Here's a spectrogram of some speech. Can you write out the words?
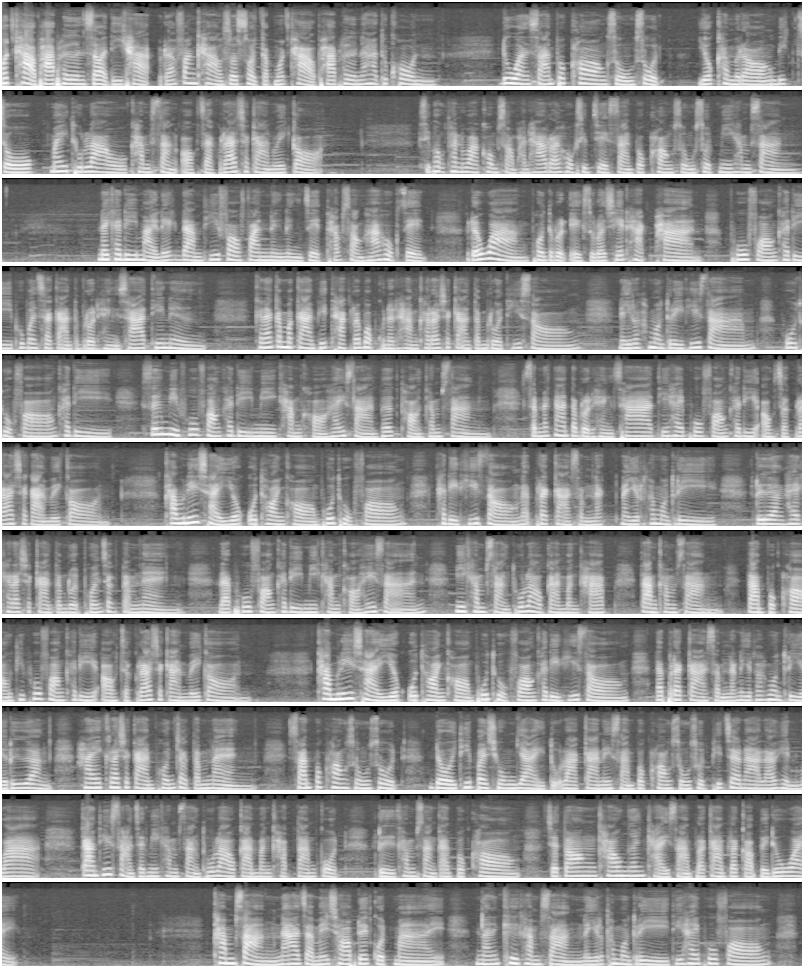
มดข่าวพาเพลิน สวัสดีค่ะ รับฟังข่าวสดๆ กับมดข่าวพาเพลินนะคะทุกคน ด่วนสารปกครองสูงสุด ยกคำร้องบิ๊กโจ๊ก ไม่ทุเลาคำสั่งออกจากราชการไว้ก่อน 16 ธันวาคม 2567 สารปกครองสูงสุดมีคำสั่ง ในคดีหมายเลขดำที่ฟอฟัน 117 ทับ 2567 ระหว่างพลตำรวจเอกสุรเชษฐ์หักพาน ผู้ฟ้องคดีผู้บัญชาการตำรวจแห่งชาติที่ 1 คณะกรรมการพิทักษ์ระบบคุณธรรมข้าราชการตำรวจที่ 2 ในรัฐมนตรีที่ 3 ผู้ถูกฟ้องคดี ซึ่งมีผู้ฟ้องคดีมีคำขอให้ศาลเพิกถอนคำสั่งสำนักงานตำรวจแห่งชาติที่ให้ผู้ฟ้องคดีออกจากราชการไว้ก่อนคำวินิจฉัยยกอุทธรณ์ของผู้ถูกฟ้อง คดีที่ 2 และประกาศสำนักนายรัฐมนตรี เรื่องให้ข้าราชการตำรวจพ้นจากตำแหน่ง และผู้ฟ้องคดีมีคำขอให้ศาลมีคำสั่งทุเลาการบังคับ ตามคำสั่ง ตามปกครองที่ผู้ฟ้องคดีออกจากราชการไว้ก่อนคำวินิจฉัยยกอุทธรณ์ของผู้ถูกฟ้องคดีที่ 2 และประกาศสำนักนายกรัฐมนตรีเรื่อง ให้ข้าราชการพ้นจากตำแหน่งศาลปกครองสูงสุด โดยที่ประชุมใหญ่ตุลาการในศาลปกครองสูงสุดพิจารณาแล้วเห็นว่า การที่ศาลจะมีคำสั่งทุเลาการบังคับตามกฎ หรือคำสั่งการปกครอง จะต้องเข้าเงื่อนไข 3 ประการประกอบไปด้วย คำสั่งน่าจะไม่ชอบด้วยกฎหมาย นั้นคือคำสั่งในรัฐมนตรีที่ให้ผู้ฟ้อง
